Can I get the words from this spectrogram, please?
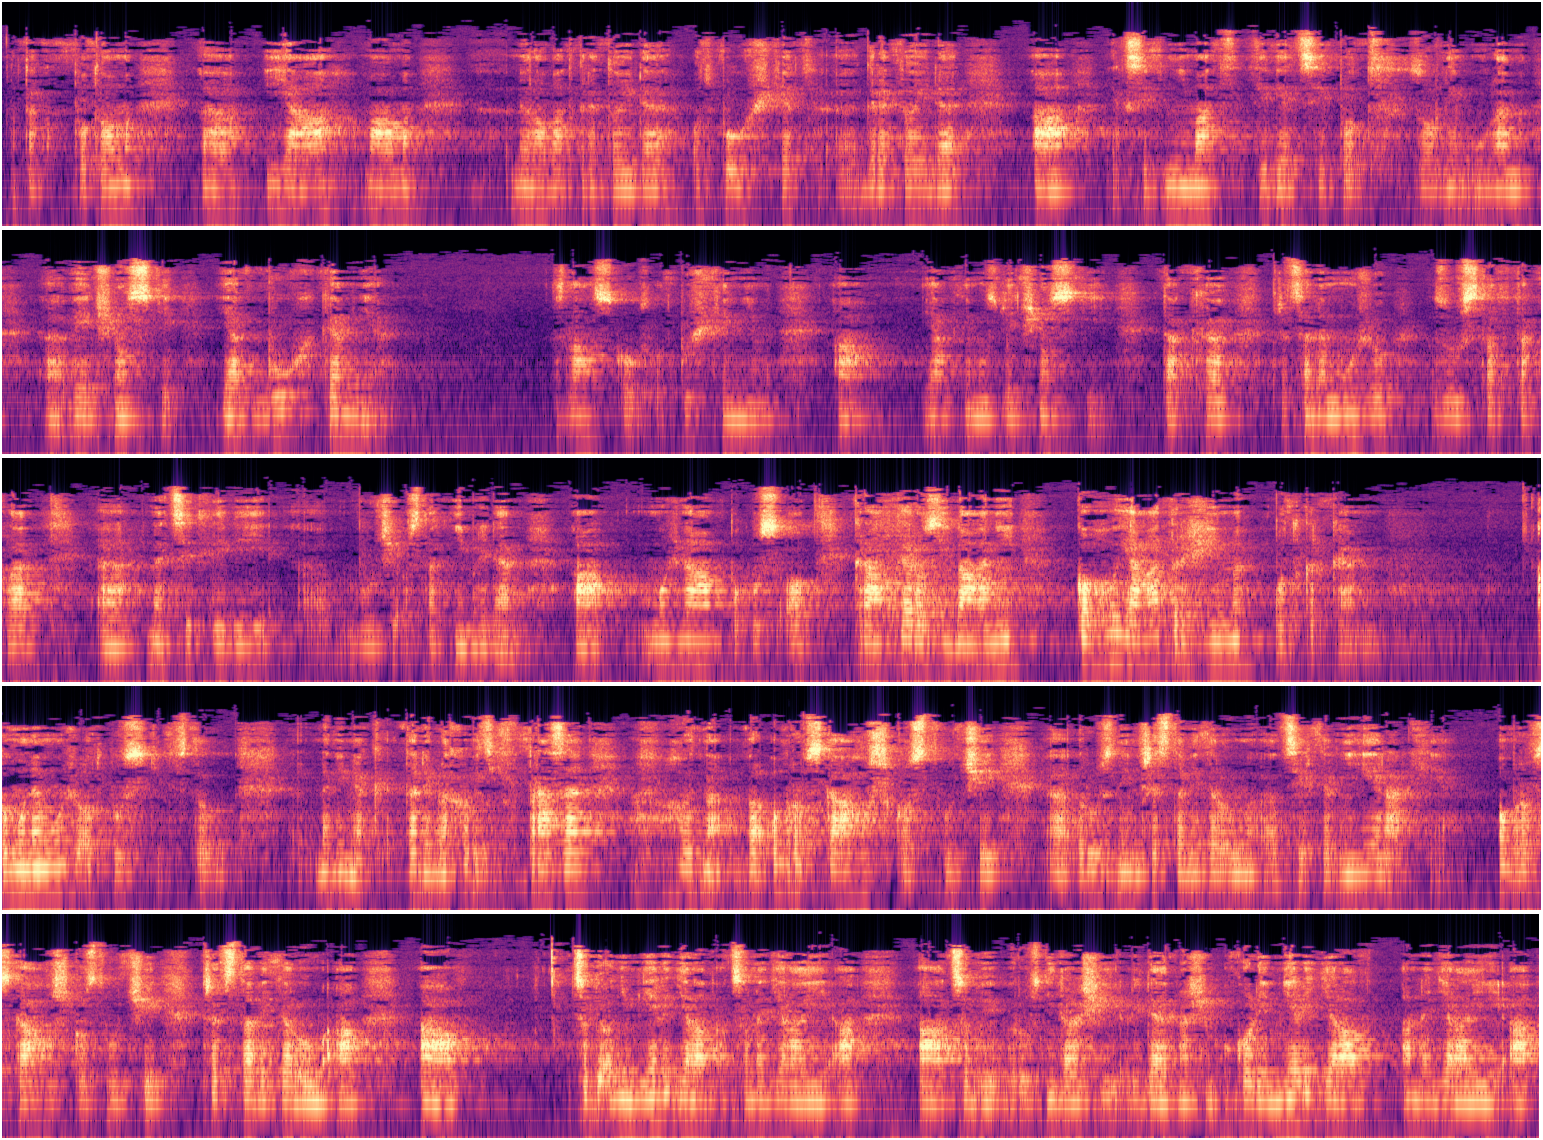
no tak potom uh, já mám milovat, kde to jde, odpouštět, eh, kde to jde a jak si vnímat ty věci pod zorným úhlem eh, věčnosti. Jak Bůh ke mně s láskou, s odpuštěním a jak k němu s věčností, tak eh, přece nemůžu zůstat takhle necitlivý vůči ostatním lidem. A možná pokus o krátké rozjímání, koho já držím pod krkem komu nemůžu odpustit. To, nevím, jak tady v Lechovicích v Praze, hodna, obrovská hořkost vůči eh, různým představitelům eh, církevní hierarchie. Obrovská hořkost vůči představitelům a, a co by oni měli dělat a co nedělají a, a co by různí další lidé v našem okolí měli dělat a nedělají a,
